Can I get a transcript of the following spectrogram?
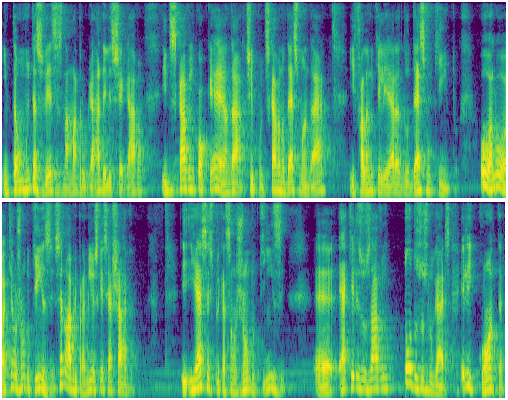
Então, muitas vezes, na madrugada, eles chegavam e discavam em qualquer andar, tipo, discava no décimo andar e falando que ele era do décimo quinto. Ô, oh, alô, aqui é o João do 15, você não abre para mim, eu esqueci a chave. E, e essa explicação, João do 15, é, é a que eles usavam em todos os lugares. Ele conta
